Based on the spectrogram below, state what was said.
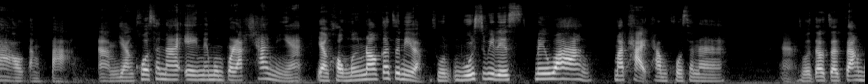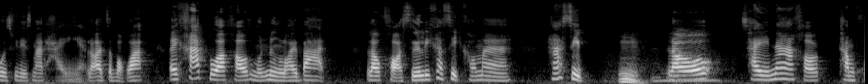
ราวต่างๆอ่าอย่างโฆษณาเองในมุม production อย่างเงี้ยอย่างของเมืองนอกก็จะมีแบบสมมติบรูซ วิลลิสไม่ว่างมาถ่ายทำโฆษณาอ่าสมมติเราจะจ้าง Bruce Willis มาถ่ายอย่างเงี้ยเราอาจจะบอกว่าเอ้ยค่าตัวเขาสมมติ100 บาท เราขอซื้อลิขสิทธิ์เขามา 50อืมแล้ว ใช้หน้าเขาทำโฆ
